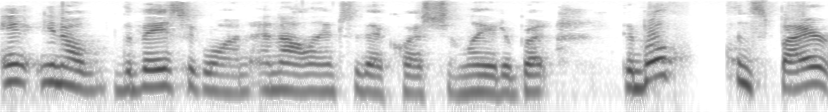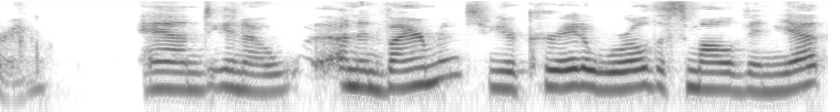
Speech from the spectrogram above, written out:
And, you know, the basic one, and I'll answer that question later, but they're both inspiring. And, you know, an environment, you create a world, a small vignette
